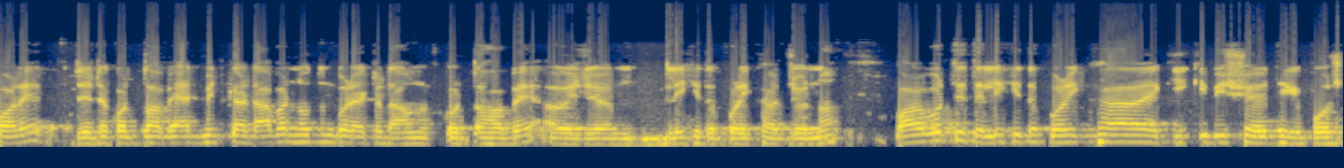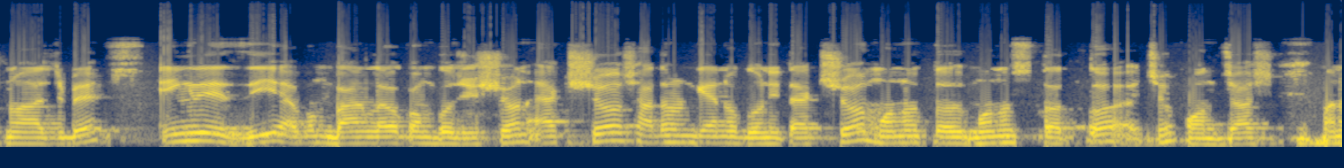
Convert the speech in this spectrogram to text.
পরে যেটা করতে হবে অ্যাডমিট কার্ড আবার নতুন করে একটা ডাউনলোড করতে হবে, ওই যে লিখিত পরীক্ষার জন্য। পরবর্তীতে লিখিত পরীক্ষায় কি কি বিষয় থেকে প্রশ্ন আসবে? ইংরেজি এবং বাংলা কম্পোজিশন একশো, সাধারণ জ্ঞান ও গণিত একশো মনস্তত্ত্ব হচ্ছে পঞ্চাশ মানে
